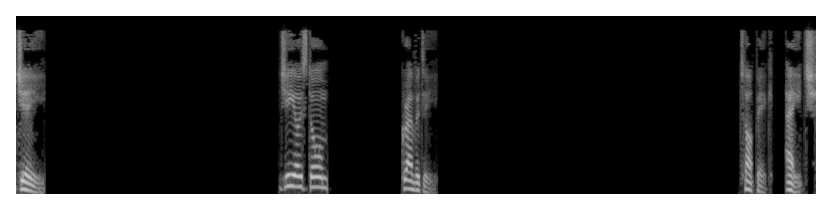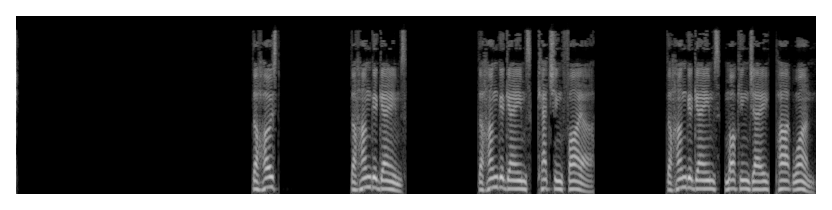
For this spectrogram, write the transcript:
G. Geostorm. Gravity. H. The Host The Hunger Games. The Hunger Games Catching Fire. The Hunger Games Mockingjay Part 1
